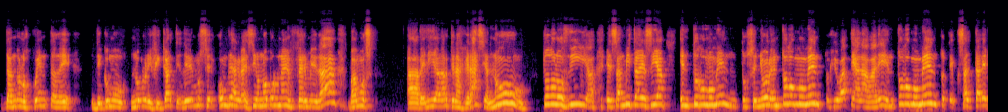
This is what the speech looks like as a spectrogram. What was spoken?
dándonos cuenta de, de cómo no glorificarte. Debemos ser hombres agradecidos, no por una enfermedad, vamos a venir a darte las gracias, no. Todos los días el salmista decía, en todo momento, Señor, en todo momento, Jehová, te alabaré, en todo momento te exaltaré,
